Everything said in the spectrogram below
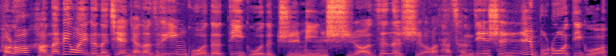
好喽，好，那另外一个呢？既然讲到这个英国的帝国的殖民史哦，真的是哦，它曾经是日不落帝国，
